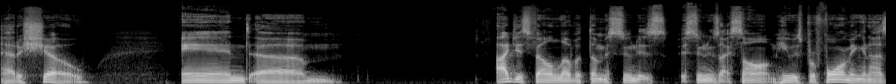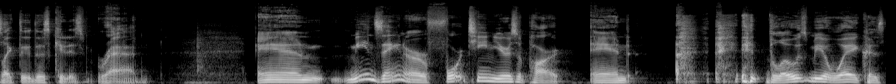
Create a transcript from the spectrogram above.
at a show, and um, I just fell in love with him as soon as as soon as I saw him. He was performing, and I was like, "Dude, this kid is rad." And me and Zane are 14 years apart, and it blows me away because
